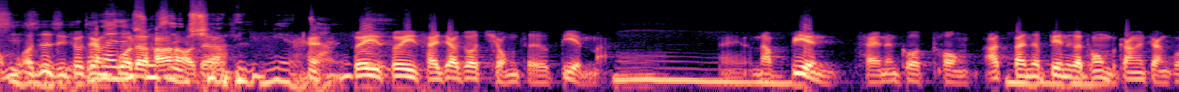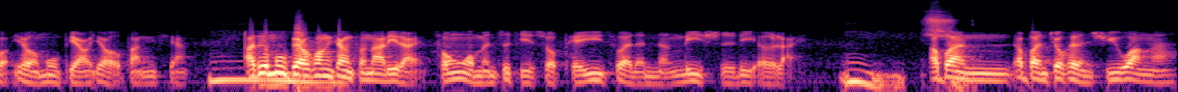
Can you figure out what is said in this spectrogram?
我们日子就这样过得好好的。所以，所以才叫做穷则变嘛。嗯，哎，那变才能够通啊。但是变这个通，我们刚刚讲过，要有目标，要有方向。嗯，啊，这个目标方向从哪里来？从我们自己所培育出来的能力、实力而来。嗯，要不然，要不然就会很虚妄啊。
